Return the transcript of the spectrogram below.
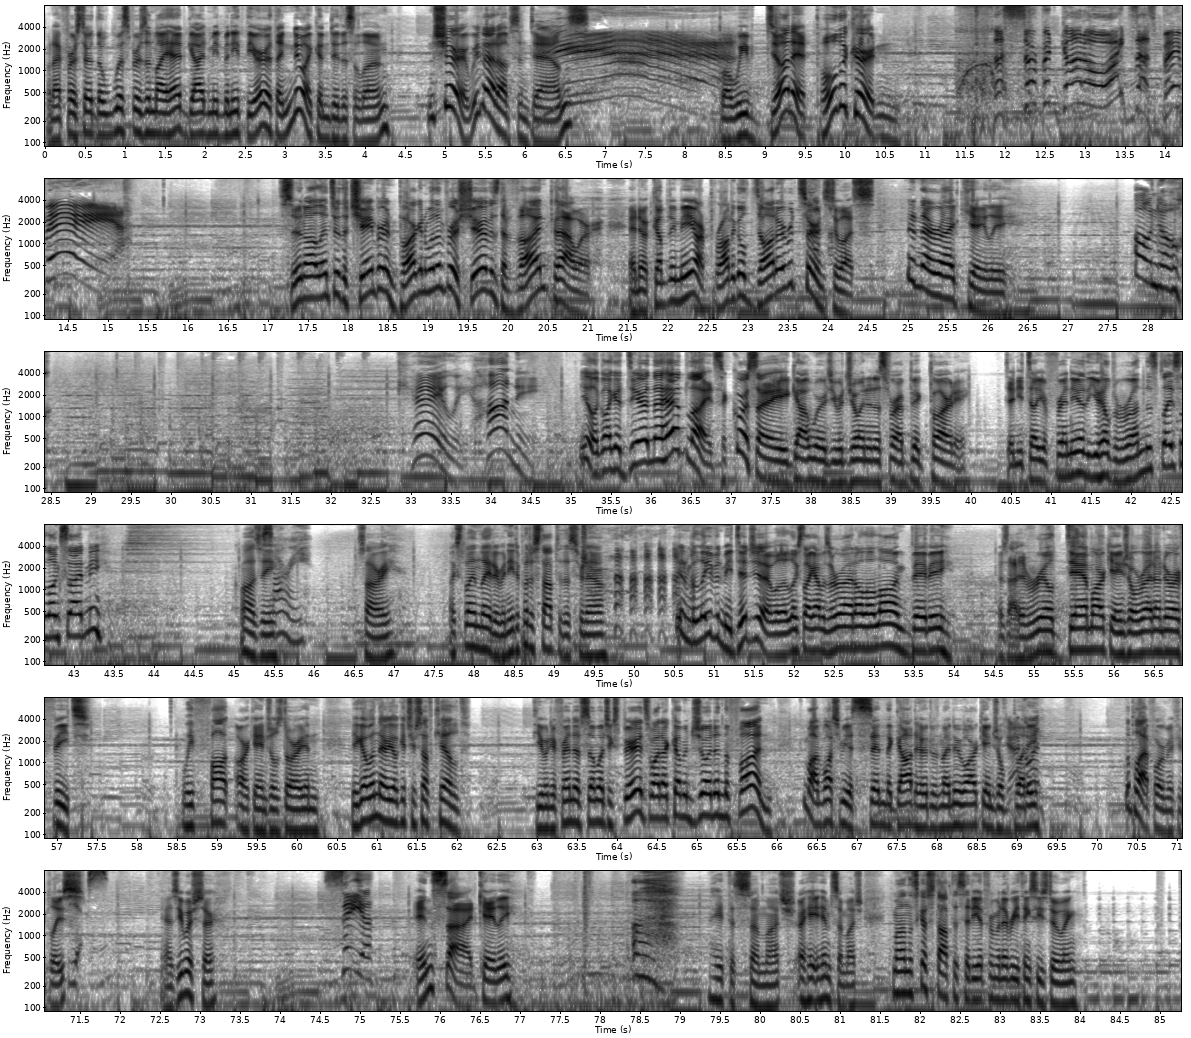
When I first heard the whispers in my head guide me beneath the earth, I knew I couldn't do this alone. And sure, we've had ups and downs. Yeah! But we've done it! Pull the curtain! The Serpent God awaits us, baby! Soon I'll enter the chamber and bargain with him for a share of his divine power. And to accompany me, our prodigal daughter returns to us. Isn't that right, Kayleigh? Oh no. Kayleigh, honey. You look like a deer in the headlights. Of course I got word you were joining us for our big party. Didn't you tell your friend here that you helped run this place alongside me? Quasi. Sorry. Sorry. I'll explain later. We need to put a stop to this for now. Didn't believe in me, did you? Well, it looks like I was right all along, baby. There's a real damn archangel right under our feet. We fought archangels, Dorian. You go in there, you'll get yourself killed. If you and your friend have so much experience, why not come and join in the fun? Come on, watch me ascend the godhood with my new archangel buddy. Jacqueline? The platform, if you please. Yes. As you wish, sir. See ya! Inside, Kayleigh. Ugh. I hate this so much. I hate him so much. Come on, let's go stop this idiot from whatever he thinks he's doing.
